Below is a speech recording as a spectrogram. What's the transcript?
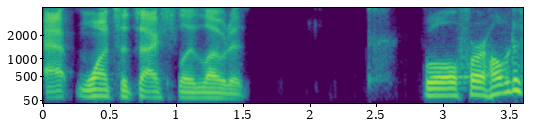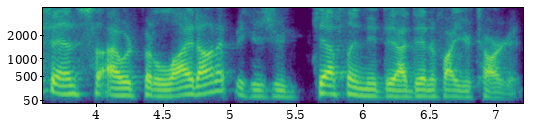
at once it's actually loaded? Well, for home defense, I would put a light on it because you definitely need to identify your target.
